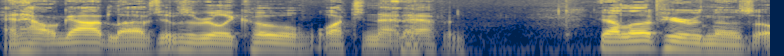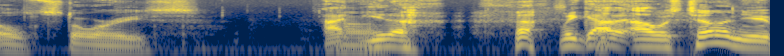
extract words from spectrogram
and how God loves. It was really cool watching that happen. Yeah, I love hearing those old stories. I, you know, we got I. I was telling you,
